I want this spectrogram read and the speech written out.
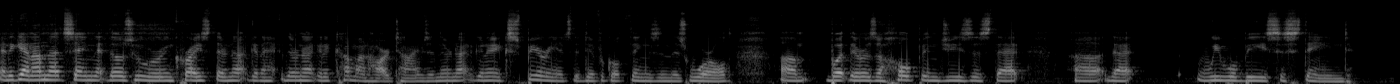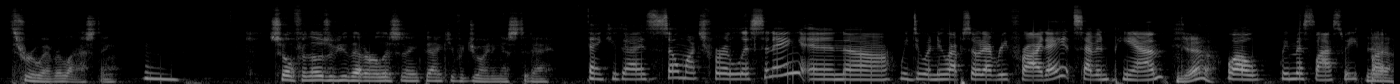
And again, I'm not saying that those who are in Christ they're not gonna they're not gonna come on hard times and they're not gonna experience the difficult things in this world. Um, but there is a hope in Jesus that uh, that we will be sustained through everlasting. So, for those of you that are listening, thank you for joining us today. Thank you guys so much for listening. And uh, we do a new episode every Friday at 7 p.m. Yeah, Well, we missed last week, but Yeah,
